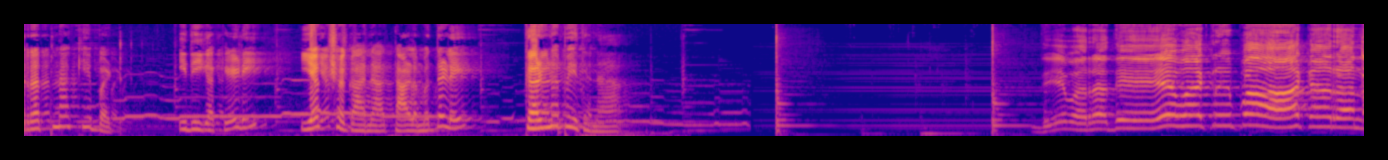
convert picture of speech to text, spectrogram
ರತ್ನಾ ಕೆ ಭಟ್. ಇದೀಗ ಕೇಳಿ ಯಕ್ಷಗಾನ ತಾಳಮದ್ದಳೆ ಕರ್ಣಭೇದನ. ದೇವರ ದೇವ ಕೃಪಾಕರನ.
